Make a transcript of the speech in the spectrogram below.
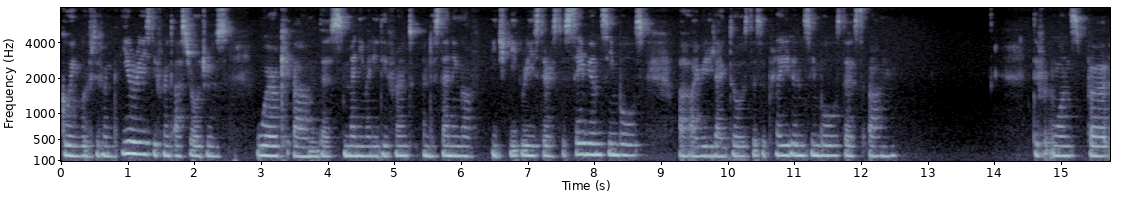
going with different theories, different astrologers work. Um, there's many many different understanding of each degrees. There's the Sabian symbols. Uh, I really like those. There's the Pleiadian symbols. There's um, different ones, but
